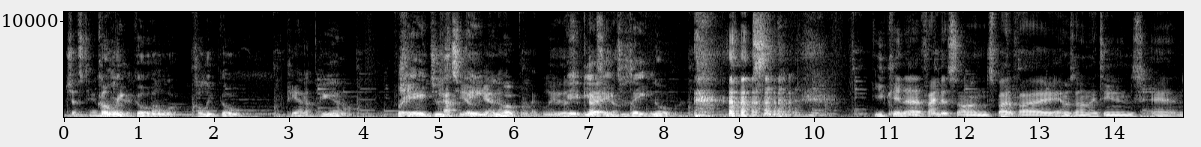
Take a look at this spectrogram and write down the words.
just Hammond organ. Coleco, Coleco piano. piano for Ca- ages Casio eight and over. I believe it's Eight- yeah, ages eight and over. You can uh, find us on Spotify, Amazon, iTunes, and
